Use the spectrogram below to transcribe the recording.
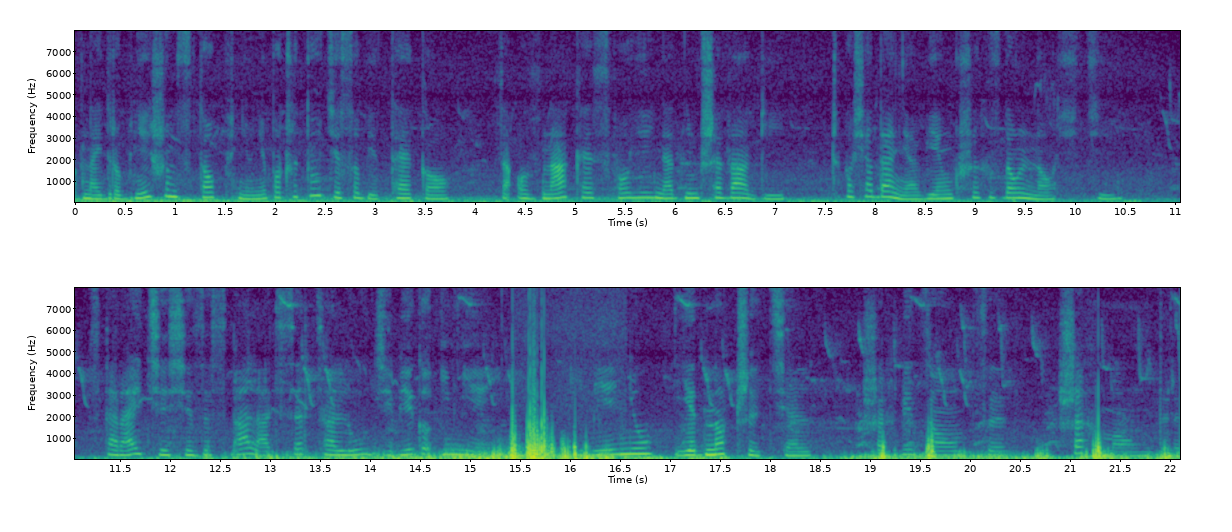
a w najdrobniejszym stopniu nie poczytujcie sobie tego za oznakę swojej nad nim przewagi czy posiadania większych zdolności. Starajcie się zespalać serca ludzi w Jego imieniu, imieniu Jednoczyciel, Wszechwiedzący, Wszechmądry.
